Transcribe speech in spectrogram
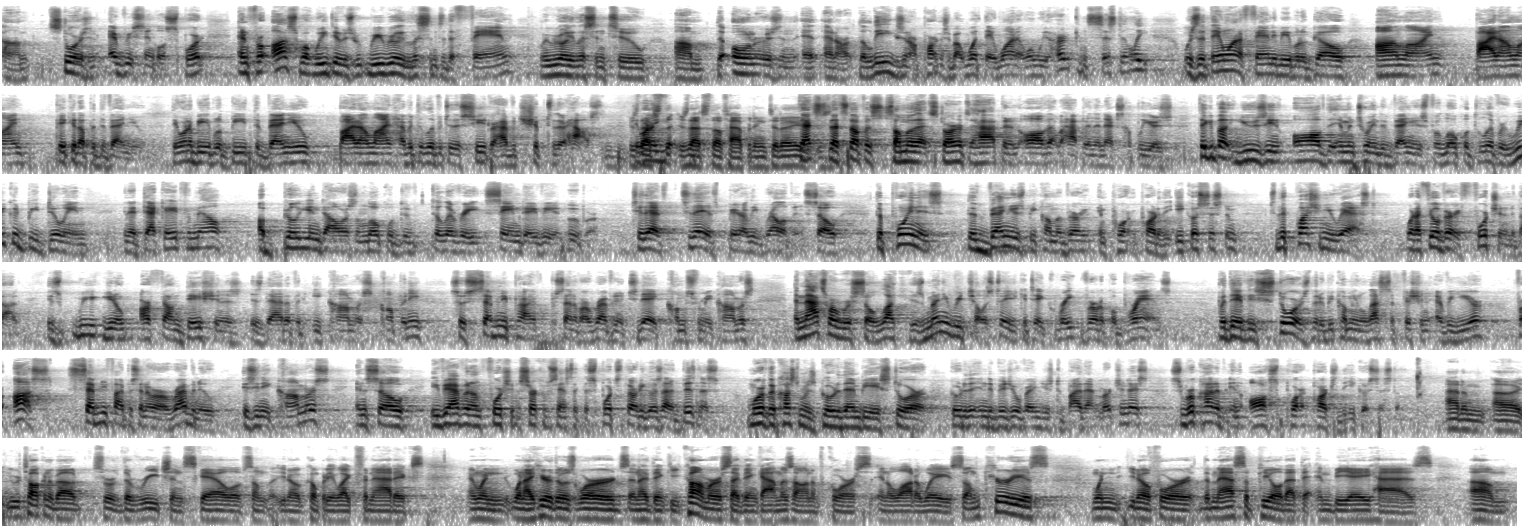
um, stores in every single sport. And for us, what we do is we really listen to the fan. We really listen to um, the owners and, and, and our, the leagues and our partners about what they want. And what we heard consistently was that they want a fan to be able to go online, buy it online, pick it up at the venue. They want to be able to be at the venue, buy it online, have it delivered to the seat, or have it shipped to their house. Is that, st- is that stuff happening today? that's, that stuff is, some of that started to happen, and all of that will happen in the next couple of years. Think about using all of the inventory in the venues for local delivery. We could be doing, in a decade from now, a billion dollars in local de- delivery same day via Uber. Today, today it's barely relevant. So the point is, the venues become a very important part of the ecosystem. To the question you asked, what I feel very fortunate about is we, you know, our foundation is, is that of an e-commerce company. So 75% of our revenue today comes from e-commerce. And that's why we're so lucky, because many retailers today, you can take great vertical brands, but they have these stores that are becoming less efficient every year. For us, 75% of our revenue is in e-commerce. And so if you have an unfortunate circumstance like the Sports Authority goes out of business, more of the customers go to the NBA store, go to the individual venues to buy that merchandise. So we're kind of in all parts of the ecosystem. Adam, uh, you were talking about sort of the reach and scale of some, you know, a company like Fanatics. And when, when I hear those words and I think e-commerce, I think Amazon, of course, in a lot of ways. So I'm curious when, you know, for the mass appeal that the NBA has, um,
